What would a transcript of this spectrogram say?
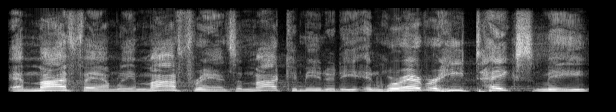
and my family and my friends and my community and wherever He takes me,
